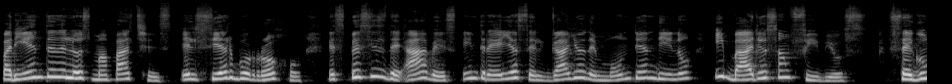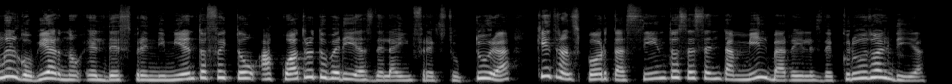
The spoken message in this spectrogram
pariente de los mapaches, el ciervo rojo, especies de aves, entre ellas el gallo de monte andino y varios anfibios. Según el gobierno, el desprendimiento afectó a cuatro tuberías de la infraestructura que transporta 160 mil barriles de crudo al día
